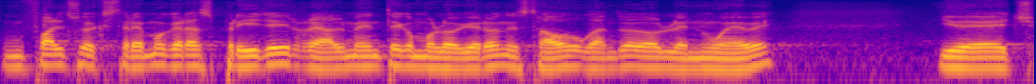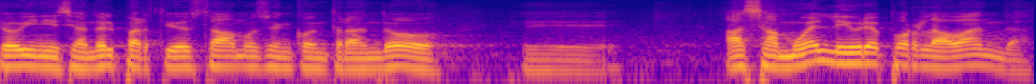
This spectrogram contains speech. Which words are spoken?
un falso extremo que era Sprilla y realmente como lo vieron estaba jugando de doble 9 y de hecho iniciando el partido estábamos encontrando eh, a Samuel libre por la banda.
